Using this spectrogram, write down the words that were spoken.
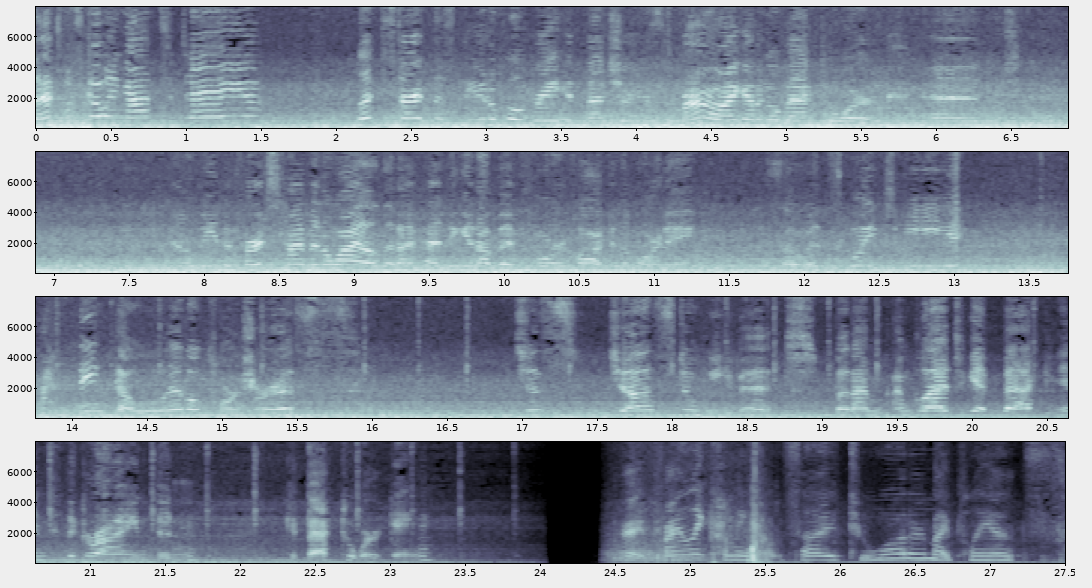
that's what's going on today. Let's start this beautiful, great adventure because tomorrow I gotta go back to work and it'll be the first time in a while that I've had to get up at 4 o'clock in the morning. So it's going to be, I think, a little torturous. Just, just a wee bit. But I'm, I'm glad to get back into the grind and get back to working. Alright, finally coming outside to water my plants.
